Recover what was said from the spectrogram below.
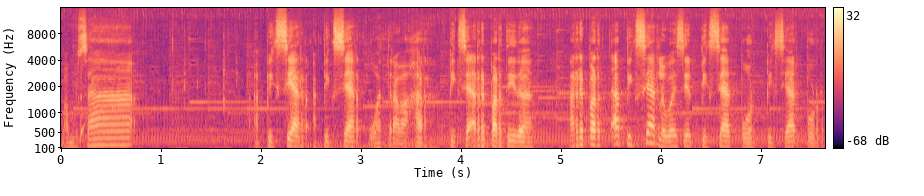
Vamos a... A pixear, a pixear o a trabajar. Pixear repartida. A, repart a pixear, le voy a decir pixear por pixear por,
